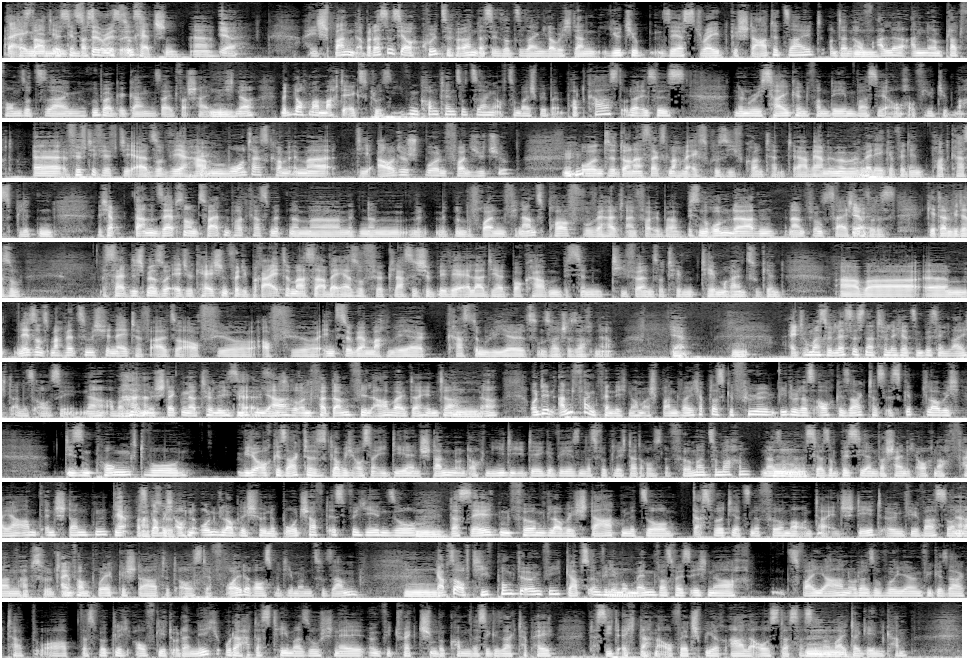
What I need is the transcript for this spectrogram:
da irgendwie da ein bisschen den Spirit zu catchen. Ja. ja. Spannend, aber das ist ja auch cool zu hören, dass ihr sozusagen, glaube ich, dann YouTube sehr straight gestartet seid und dann mhm. auf alle anderen Plattformen sozusagen rübergegangen seid wahrscheinlich, mhm. ne? Mit nochmal, macht ihr exklusiven Content sozusagen auch zum Beispiel beim Podcast oder ist es ein Recyceln von dem, was ihr auch auf YouTube macht? 50-50. Äh, also wir okay. haben montags kommen immer die Audiospuren von YouTube mhm. und äh, donnerstags machen wir exklusiv Content. Ja, wir haben immer cool. überlegt, ob wir den Podcast splitten. Ich habe dann selbst noch einen zweiten Podcast mit einem äh, mit einem mit, mit einem befreundeten Finanzprof, wo wir halt einfach über ein bisschen rumnörden in Anführungszeichen. Ja. Also das geht dann wieder so das ist halt nicht mehr so Education für die breite Masse, aber eher so für klassische BWLer, die halt Bock haben, ein bisschen tiefer in so Themen, Themen reinzugehen. Aber ähm, nee, sonst machen wir ziemlich viel Native, also auch für auch für Instagram machen wir Custom Reels und solche Sachen, ja. Ja. Hm. Ey Thomas, du lässt es natürlich jetzt ein bisschen leicht alles aussehen, ne? aber am stecken natürlich sieben Jahre und verdammt viel Arbeit dahinter. Mhm. Ne? Und den Anfang fände ich nochmal spannend, weil ich habe das Gefühl, wie du das auch gesagt hast, es gibt, glaube ich, diesen Punkt, wo wie du auch gesagt hast, ist, glaube ich, aus einer Idee entstanden und auch nie die Idee gewesen, das wirklich daraus eine Firma zu machen, ne, mhm. sondern ist ja so ein bisschen wahrscheinlich auch nach Feierabend entstanden, ja, was, glaube ich, auch eine unglaublich schöne Botschaft ist für jeden so, mhm. dass selten Firmen, glaube ich, starten mit so, das wird jetzt eine Firma und da entsteht irgendwie was, sondern ja, einfach ein Projekt gestartet aus der Freude raus mit jemandem zusammen. Mhm. Gab es auch Tiefpunkte irgendwie? Gab es irgendwie den mhm. Moment, was weiß ich, nach zwei Jahren oder so, wo ihr irgendwie gesagt habt, oh, ob das wirklich aufgeht oder nicht? Oder hat das Thema so schnell irgendwie Traction bekommen, dass ihr gesagt habt, hey, das sieht echt nach einer Aufwärtsspirale aus, dass das mhm. immer weitergehen kann?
